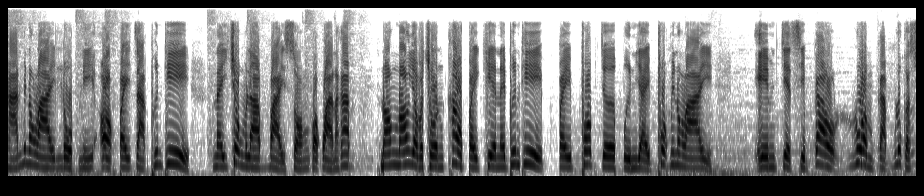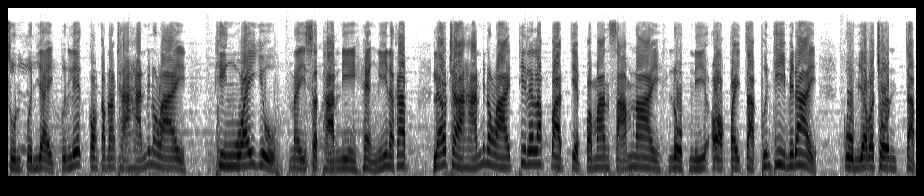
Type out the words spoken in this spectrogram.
หารไม่ต้องลายหลบหนีออกไปจากพื้นที่ ในช่วงเวลาบ่ายสองกว่าๆนะครับ น้องๆเยาวชนเข้าไปเคลียร์ในพื้นที่ไปพบเจอปืนใหญ่พวกไม่ต้องลาย M79 ร่วมกับลูกกระสุนปืนใหญ่ ปืนเล็กกองกำลังทหารมินองลาย ทิ้งไว้อยู่ในสถานีแห่งนี้นะครับ แล้วทหารมินองลายที่ได้รับบาดเจ็บประมาณ 3 นาย หลบหนีออกไปจากพื้นที่ไม่ได้ กลุ่มเยาวชนจับ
